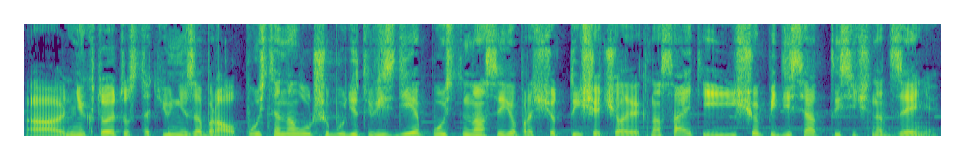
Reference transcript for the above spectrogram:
никто эту статью не забрал. Пусть она лучше будет везде, пусть у нас ее прочтет тысяча человек на сайте и еще 50 тысяч на Дзене.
